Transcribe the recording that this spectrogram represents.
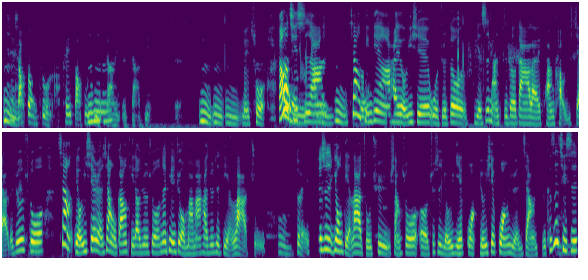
一些小动作啦，可以保护自己家里的家电。嗯嗯嗯嗯，没错。然后其实啊，嗯，像停电啊，还有一些我觉得也是蛮值得大家来参考一下的。就是说，像有一些人，像我刚刚提到，就是说那天就有妈妈她就是点蜡烛，嗯，对，就是用点蜡烛去想说，呃，就是有一些光，有一些光源这样子。可是其实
